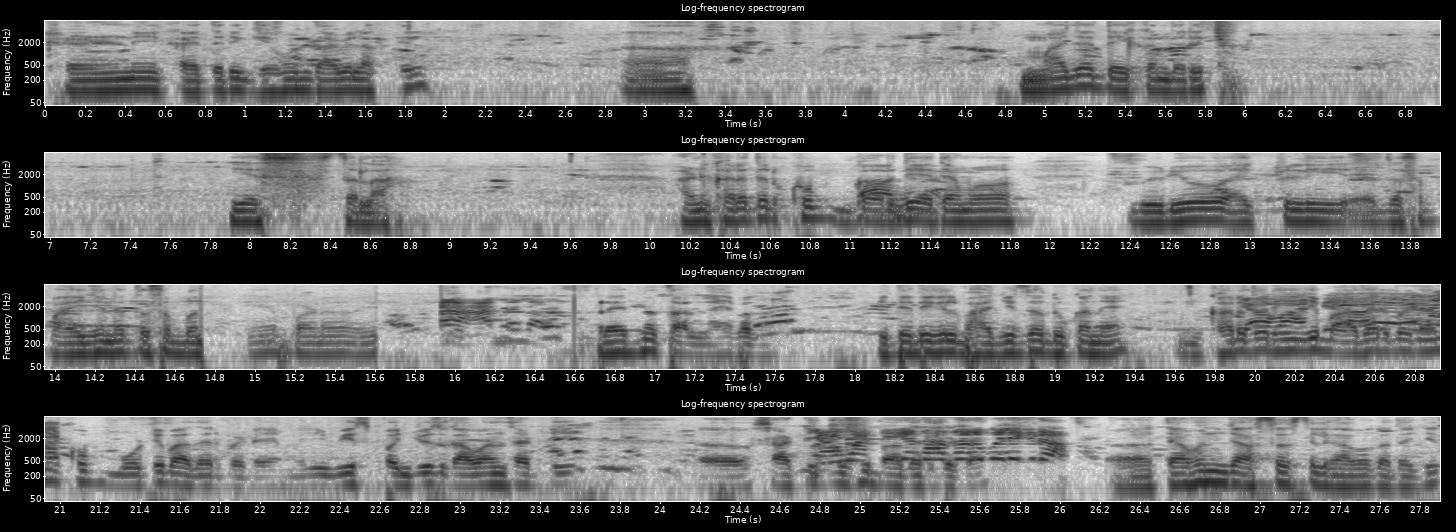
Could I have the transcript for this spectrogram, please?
खेळणी काहीतरी घेऊन जावी लागतील. माझ्या मजा येते एकंदरीत येस चला. आणि खरं तर खूप गर्दी आहे त्यामुळं व्हिडिओ ॲक्च्युली जसं पाहिजे ना तसं बन पण प्रयत्न चालला आहे बघा. इथे देखील भाजीचं दुकान आहे. खरं तर ही जी बाजारपेठ आहे ना खूप मोठी बाजारपेठ आहे. म्हणजे वीस पंचवीस गावांसाठी अ, साठीची ही बाजारपेठ आहे. त्याहून जास्त असतील गावं कदाचित.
